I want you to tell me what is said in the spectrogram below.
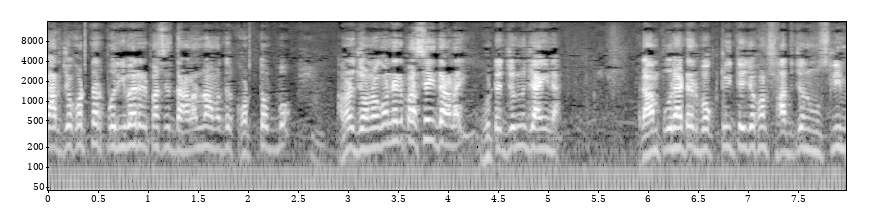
কার্যকর্তার পরিবারের পাশে দাঁড়ানো আমাদের কর্তব্য। আমরা জনগণের পাশেই দাঁড়াই ভোটের জন্য যাই না। রামপুরহাটের বকটুইতে যখন সাতজন মুসলিম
